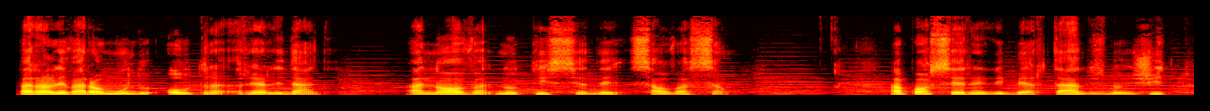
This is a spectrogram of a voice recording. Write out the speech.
para levar ao mundo outra realidade, a nova notícia de salvação. Após serem libertados do Egito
